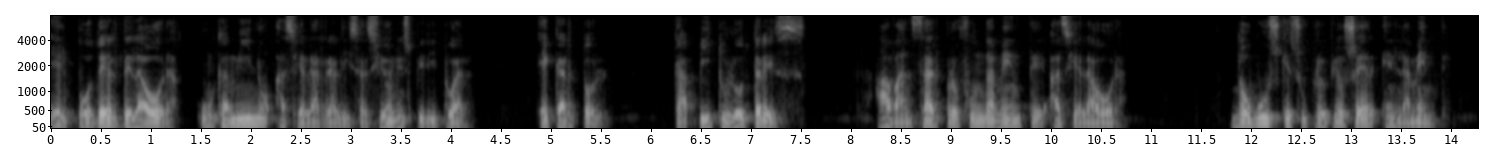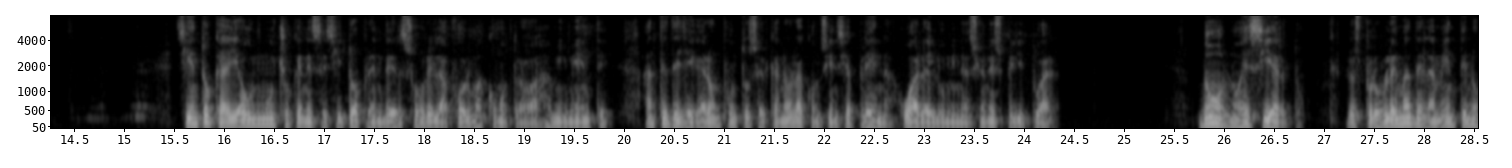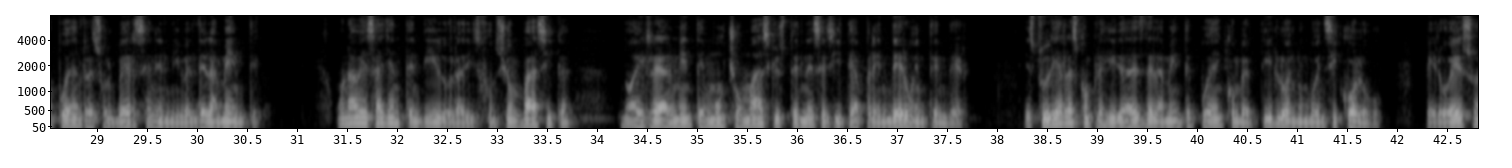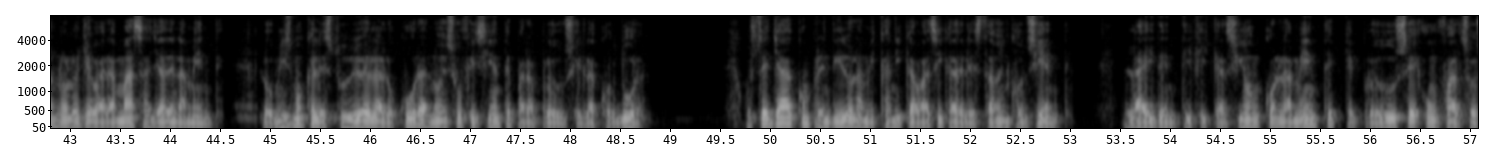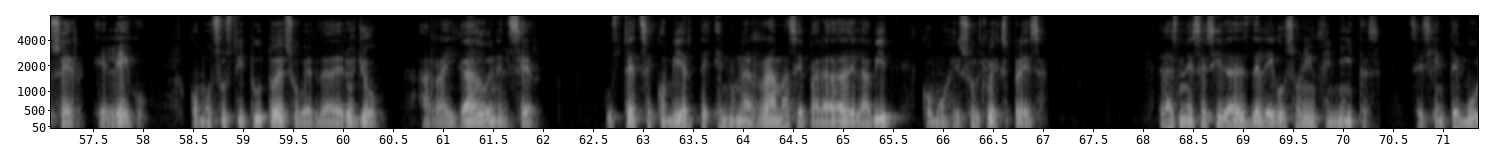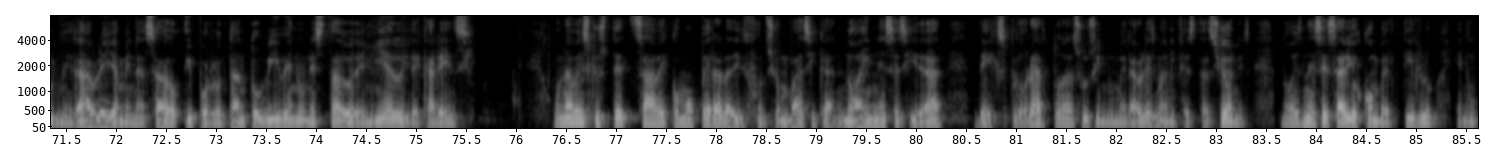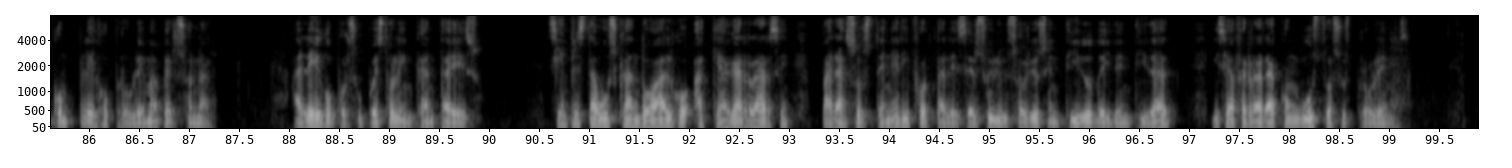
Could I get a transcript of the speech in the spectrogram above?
El poder de la hora, un camino hacia la realización espiritual. Eckhart capítulo 3. Avanzar profundamente hacia la hora. No busque su propio ser en la mente. Siento que hay aún mucho que necesito aprender sobre la forma como trabaja mi mente antes de llegar a un punto cercano a la conciencia plena o a la iluminación espiritual. No, no es cierto. Los problemas de la mente no pueden resolverse en el nivel de la mente. Una vez haya entendido la disfunción básica, no hay realmente mucho más que usted necesite aprender o entender. Estudiar las complejidades de la mente pueden convertirlo en un buen psicólogo, pero eso no lo llevará más allá de la mente. Lo mismo que el estudio de la locura no es suficiente para producir la cordura. Usted ya ha comprendido la mecánica básica del estado inconsciente la identificación con la mente que produce un falso ser, el ego, como sustituto de su verdadero yo, arraigado en el ser. Usted se convierte en una rama separada de la vid, como Jesús lo expresa. Las necesidades del ego son infinitas, se siente vulnerable y amenazado y por lo tanto vive en un estado de miedo y de carencia. Una vez que usted sabe cómo opera la disfunción básica, no hay necesidad de explorar todas sus innumerables manifestaciones. No es necesario convertirlo en un complejo problema personal. Al ego, por supuesto, le encanta eso. Siempre está buscando algo a qué agarrarse para sostener y fortalecer su ilusorio sentido de identidad y se aferrará con gusto a sus problemas.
